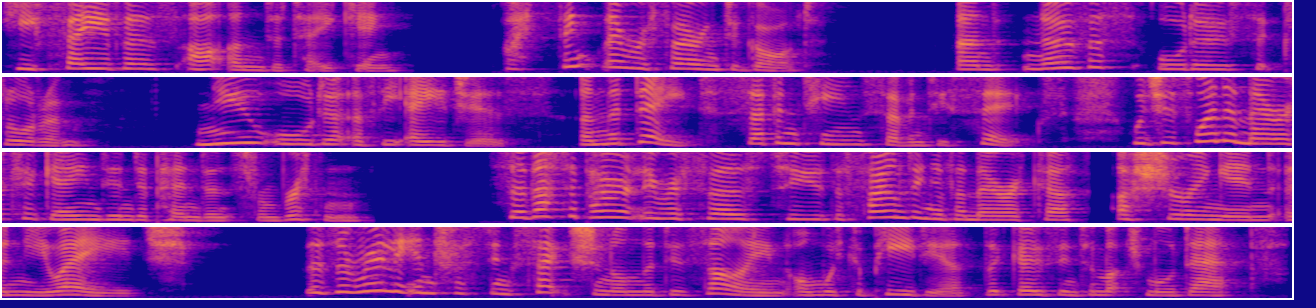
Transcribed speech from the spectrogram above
He favours our undertaking. I think they're referring to God. And Novus Ordo Seclorum, New Order of the Ages, and the date 1776, which is when America gained independence from Britain. So that apparently refers to the founding of America ushering in a new age. There's a really interesting section on the design on Wikipedia that goes into much more depth.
